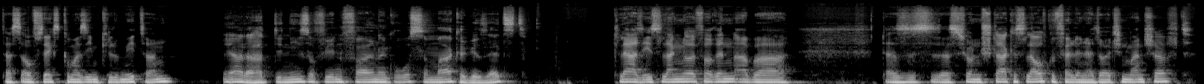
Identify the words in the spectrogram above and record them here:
das auf 6,7 Kilometern. Ja, da hat Denise auf jeden Fall eine große Marke gesetzt. Klar, sie ist Langläuferin, aber das ist, das ist schon ein starkes Laufgefälle in der deutschen Mannschaft.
